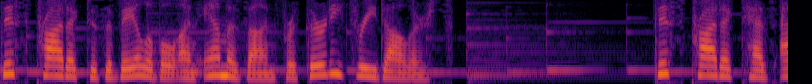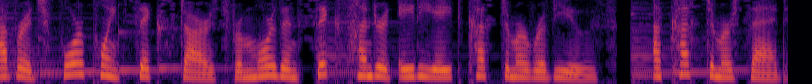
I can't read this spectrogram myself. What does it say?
This product is available on Amazon for $33. This product has average 4.6 stars from more than 688 customer reviews. A customer said,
